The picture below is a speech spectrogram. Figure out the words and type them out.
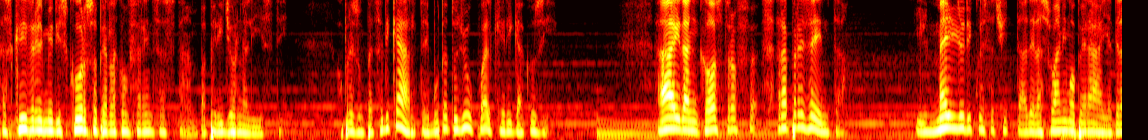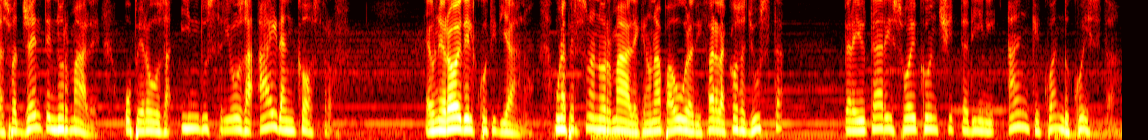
a scrivere il mio discorso per la conferenza stampa, per i giornalisti. Ho preso un pezzo di carta e buttato giù qualche riga così. Aidan Kostroff rappresenta il meglio di questa città, della sua anima operaia, della sua gente normale, operosa, industriosa, Aidan Kostroff. È un eroe del quotidiano, una persona normale che non ha paura di fare la cosa giusta per aiutare i suoi concittadini anche quando questa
